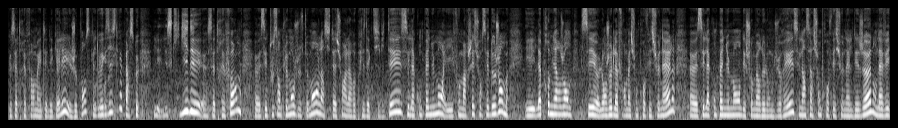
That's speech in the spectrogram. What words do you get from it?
que, cette réforme a été décalée et je pense qu'elle doit exister parce que ce qui guidait cette réforme, c'est tout simplement justement l'incitation à la reprise d'activité, c'est l'accompagnement et il faut marcher sur ces deux jambes. Et la première jambe, c'est l'enjeu de la formation professionnelle, c'est l'accompagnement des chômeurs de longue durée, c'est l'insertion professionnelle des jeunes. On avait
